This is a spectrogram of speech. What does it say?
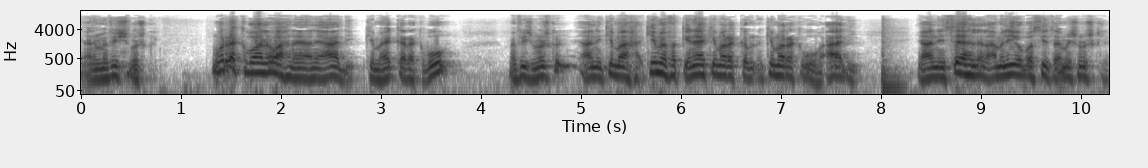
يعني ما فيش مشكل ونركبوا على وإحنا يعني عادي. كما هيك ركبوه ما فيش مشكل يعني كما كما فكيناه كما ركب كما ركبوه عادي. يعني سهلة العملية وبسيطة مش مشكلة.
